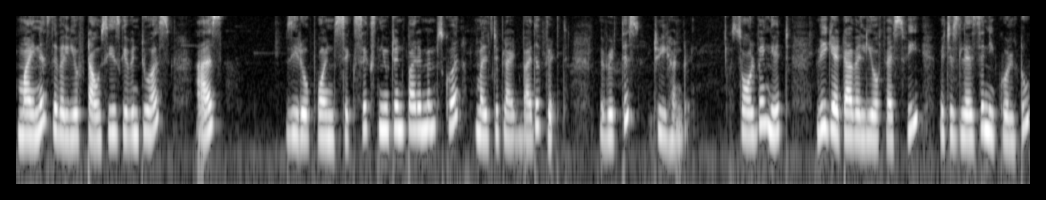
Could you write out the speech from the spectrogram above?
minus the value of tau c is given to us as 0.66 Newton per mm square multiplied by the width. The width is 300. Solving it, we get a value of SV which is less than equal to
